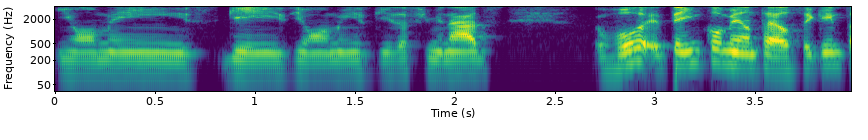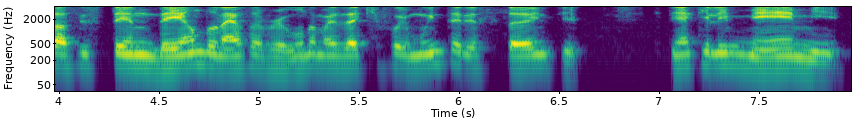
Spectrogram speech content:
em homens gays, em homens gays afeminados. Eu vou, eu tenho que comentar, eu sei que a gente está se estendendo nessa pergunta, mas é que foi muito interessante. Tem aquele meme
